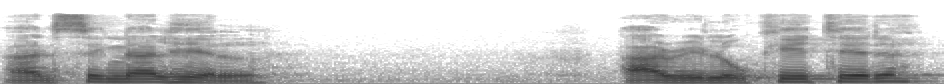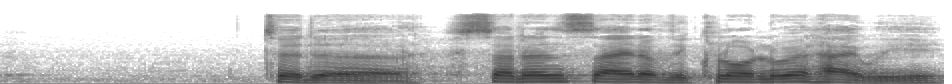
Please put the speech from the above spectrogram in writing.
and Signal Hill are relocated to the southern side of the Claude Noel Highway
